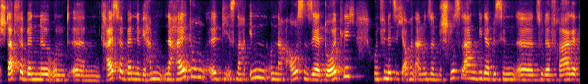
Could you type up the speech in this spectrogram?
Stadtverbände und ähm, Kreisverbände. Wir haben eine Haltung, äh, die ist nach innen und nach außen sehr deutlich und findet sich auch in all unseren Beschlusslagen wieder bis hin äh, zu der Frage,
